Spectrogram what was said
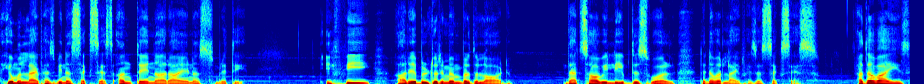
human life has been a success. Ante Narayana Smriti. If we are able to remember the Lord, that's how we leave this world, then our life is a success. Otherwise,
